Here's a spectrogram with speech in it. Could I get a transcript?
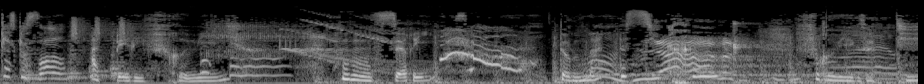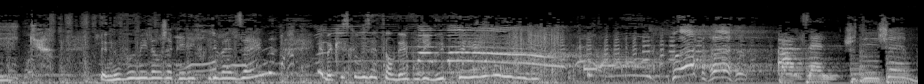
Qu'est-ce que c'est? Apérifruits. Cerise. Tomates sucrées. Fruits exotiques. Le nouveau mélange apérifruits de Balzen Eh ben, qu'est-ce que vous attendez pour y goûter? Alzen, je dis j'aime.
